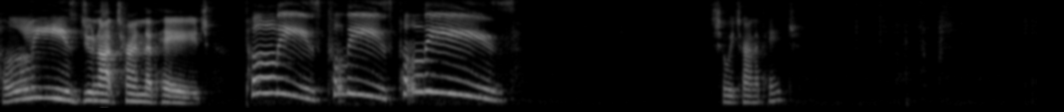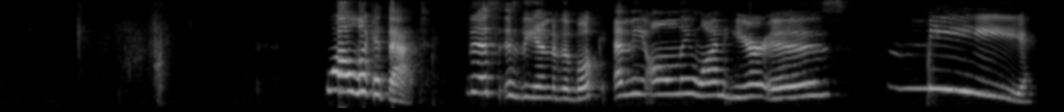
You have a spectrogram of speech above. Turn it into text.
Please do not turn the page. Please, please, please. Shall we turn the page? Well, look at that. This is the end of the book, and the only one here is me.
